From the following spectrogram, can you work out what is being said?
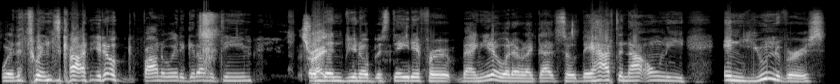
where the twins got you know found a way to get on the team That's and right. then you know bestayed it for Magneto whatever like that. So they have to not only in universe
